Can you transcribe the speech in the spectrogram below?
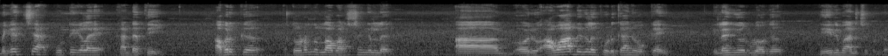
മികച്ച കുട്ടികളെ കണ്ടെത്തി. അവർക്ക് തുടർന്നുള്ള വർഷങ്ങളിൽ ഒരു അവാർഡുകൾ കൊടുക്കാനും ഒക്കെ ഇലഞ്ഞൂർ ബ്ലോഗ് തീരുമാനിച്ചിട്ടുണ്ട്.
